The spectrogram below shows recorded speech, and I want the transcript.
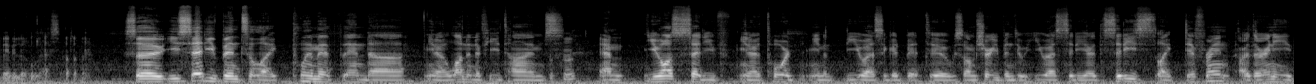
maybe a little less. I don't know. so you said you've been to like Plymouth and uh, you know London a few times, Mhm. and you also said you've you know toured you know the U.S. a good bit too. So I'm sure you've been to a U.S. city. Are the cities like different? Are there any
